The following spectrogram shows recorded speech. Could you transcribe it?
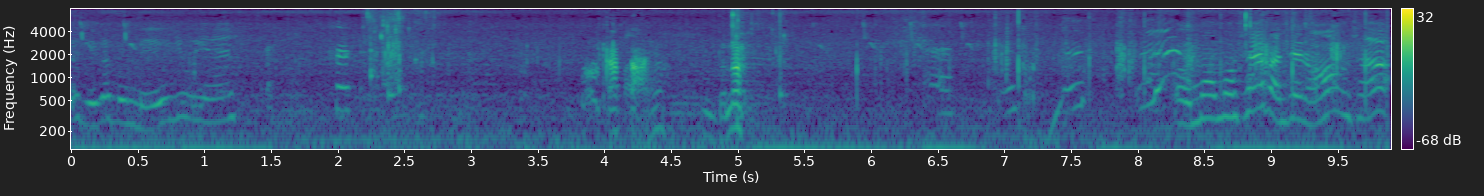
cái gì có tôi biểu vui nè cắt tải tao nó. Ủa mua mua xe bàn chè nó không sao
